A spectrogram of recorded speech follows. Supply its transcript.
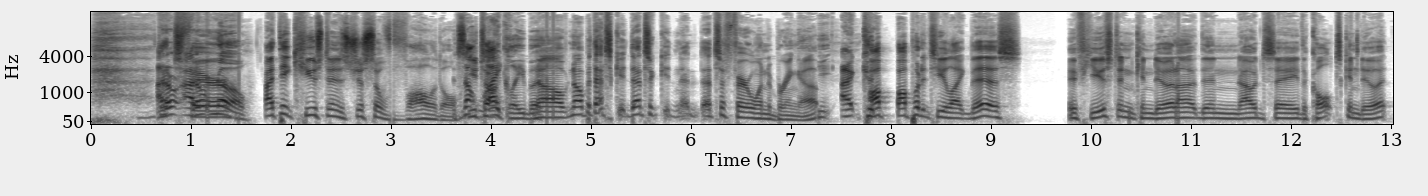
I don't. I don't know. I think Houston is just so volatile. It's not talk- likely, but- no, no, but that's good. That's a that's a fair one to bring up. I could. I'll, I'll put it to you like this: If Houston can do it, uh, then I would say the Colts can do it.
